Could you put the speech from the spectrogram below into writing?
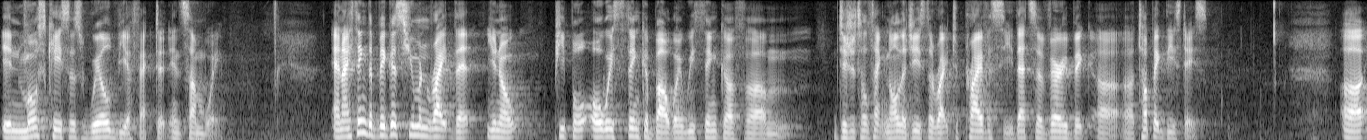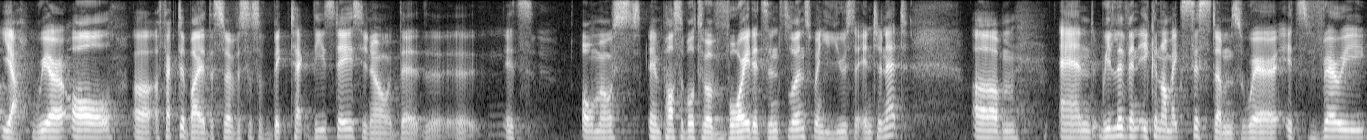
in most cases will be affected in some way. And I think the biggest human right that you know people always think about when we think of um, digital technology is the right to privacy. That's a very big uh, uh, topic these days. Uh, yeah, we are all uh, affected by the services of big tech these days. You know, the, the, it's almost impossible to avoid its influence when you use the internet. Um, and we live in economic systems where it's very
